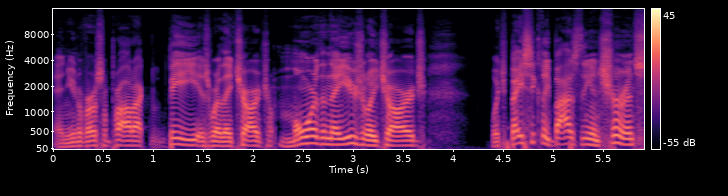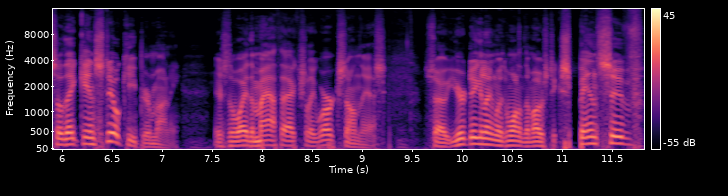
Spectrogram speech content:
And Universal Product B is where they charge more than they usually charge, which basically buys the insurance so they can still keep your money, is the way the math actually works on this. So you're dealing with one of the most expensive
